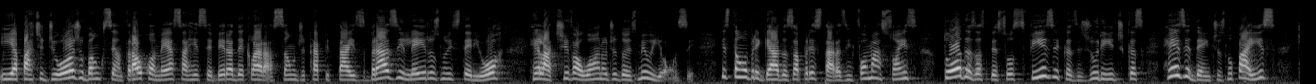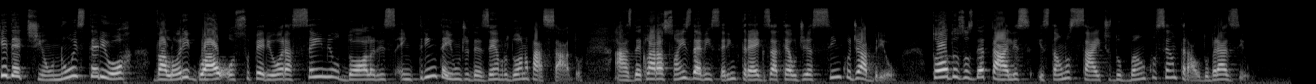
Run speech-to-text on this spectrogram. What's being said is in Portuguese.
E a partir de hoje, o Banco Central começa a receber a declaração de capitais brasileiros no exterior relativa ao ano de 2011. Estão obrigadas a prestar as informações todas as pessoas físicas e jurídicas residentes no país que detinham no exterior valor igual ou superior a 100 mil dólares em 31 de dezembro do ano passado. As declarações devem ser entregues até o dia 5 de abril. Todos os detalhes estão no site do Banco Central do Brasil.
